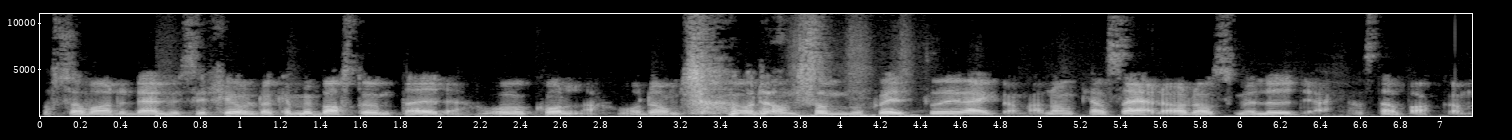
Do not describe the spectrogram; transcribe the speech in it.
och så var det delvis i fjol, då kan man bara strunta i det och kolla. Och de, och de som skiter i reglerna, de kan säga det och de som är lydiga kan stå bakom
